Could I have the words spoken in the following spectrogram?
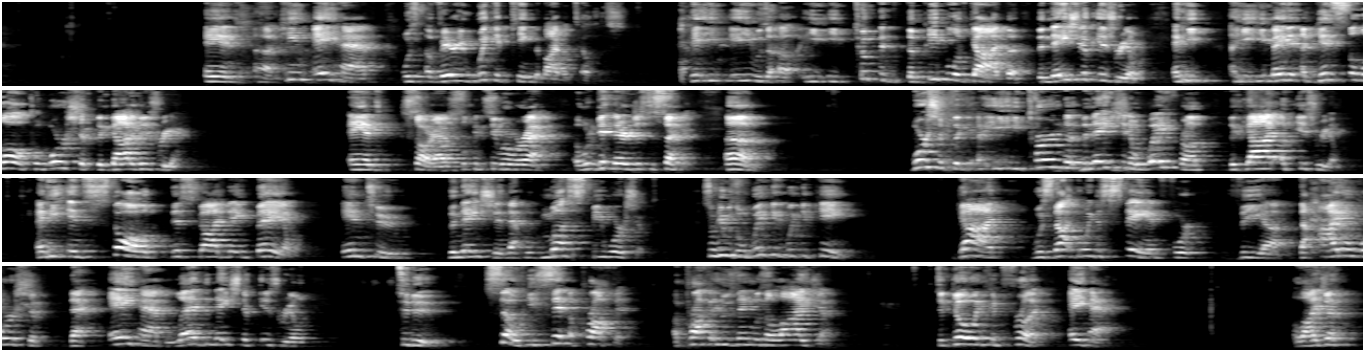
And uh, King Ahab was a very wicked king, the Bible tells us. he, he, he was uh, he, he took the, the people of God, the, the nation of Israel, and he, he, he made it against the law to worship the God of Israel. And sorry, I was looking to see where we're at. We're getting there in just a second. Um, worship the he, turned the, the nation away from the God of Israel. And he installed this God named Baal into the nation that must be worshiped. So he was a wicked, wicked king. God was not going to stand for the, uh, the idol worship that Ahab led the nation of Israel to do. So he sent a prophet, a prophet whose name was Elijah, to go and confront Ahab. Elijah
